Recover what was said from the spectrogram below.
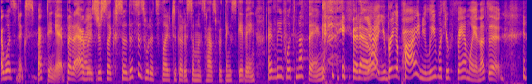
I wasn't expecting it, but I Right. was just like, so this is what it's like to go to someone's house for Thanksgiving. I leave with nothing, you know? Yeah, you bring a pie and you leave with your family, and that's it.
